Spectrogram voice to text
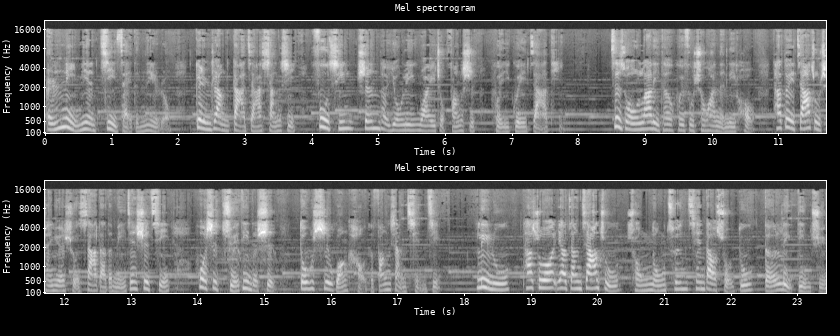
而里面记载的内容更让大家相信，父亲真的用另外一种方式回归家庭。自从拉里特恢复说话能力后，他对家族成员所下达的每一件事情或是决定的事，都是往好的方向前进。例如，他说要将家族从农村迁到首都德里定居。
